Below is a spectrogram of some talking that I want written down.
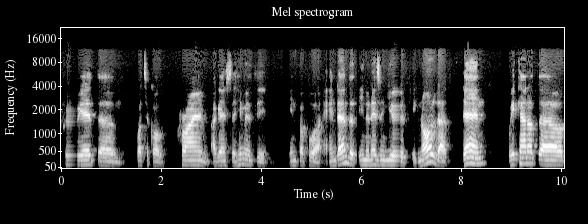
create um, what's it called crime against the humanity in Papua, and then the Indonesian youth ignore that, then we cannot uh,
